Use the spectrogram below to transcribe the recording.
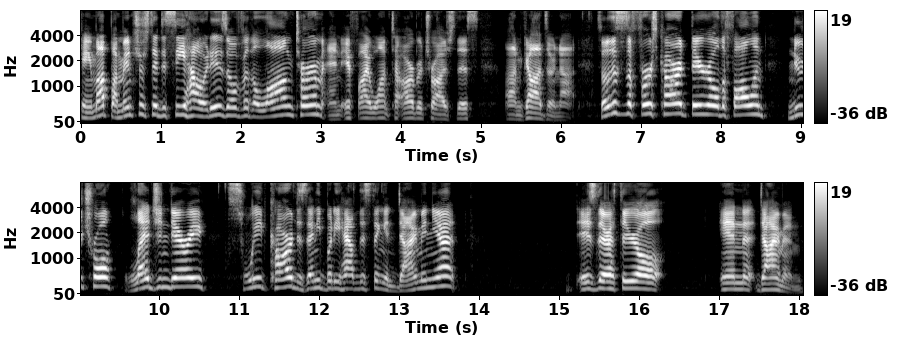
came up. I'm interested to see how it is over the long term and if I want to arbitrage this on gods or not. So this is the first card, Ethereal the Fallen, neutral, legendary, Sweet card. Does anybody have this thing in diamond yet? Is there ethereal in diamond?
